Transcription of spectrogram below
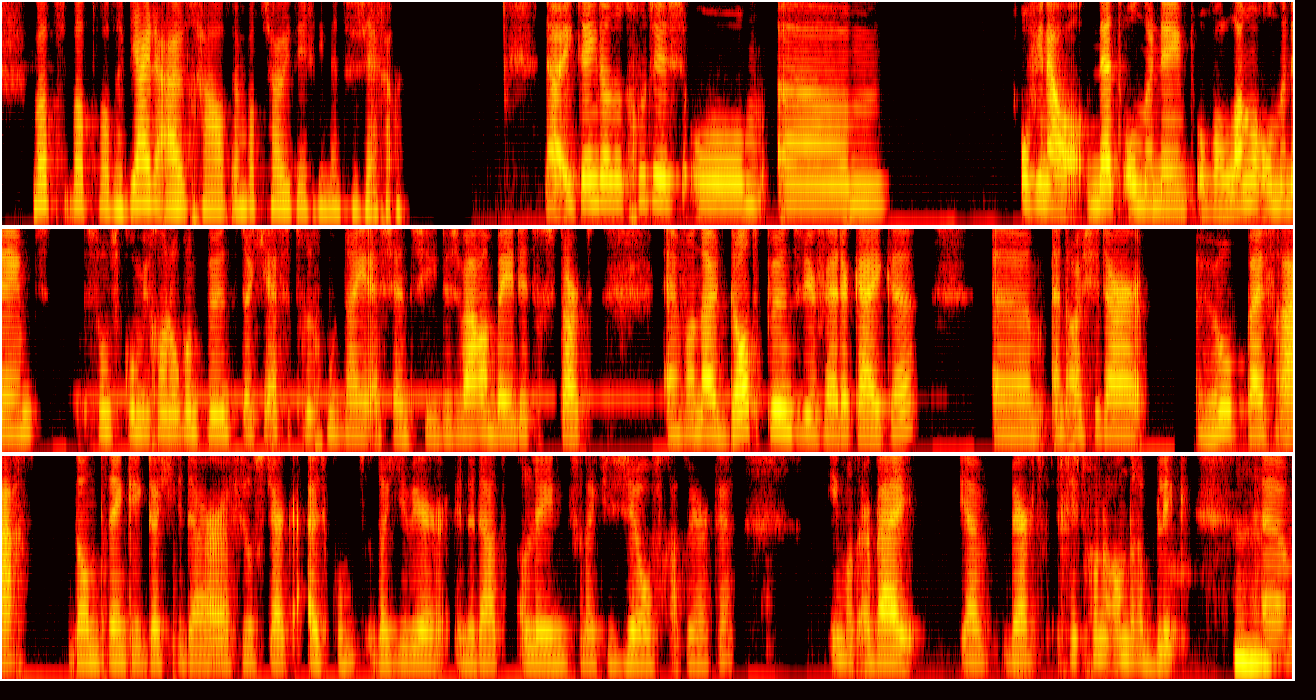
wat, wat, wat heb jij eruit gehaald en wat zou je tegen die mensen zeggen? Nou, ik denk dat het goed is om, ehm, of je nou net onderneemt of al langer onderneemt, soms kom je gewoon op een punt dat je even terug moet naar je essentie. Dus waarom ben je dit gestart? En vanuit dat punt weer verder kijken. Ehm, en als je daar hulp bij vraagt, dan denk ik dat je daar veel sterker uitkomt. Dat je weer inderdaad alleen vanuit jezelf gaat werken. Iemand erbij ja, werkt, geeft gewoon een andere blik. Mhm. Ehm,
